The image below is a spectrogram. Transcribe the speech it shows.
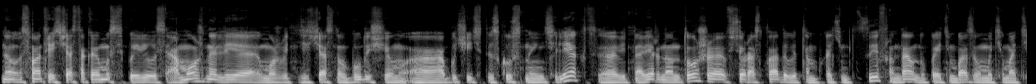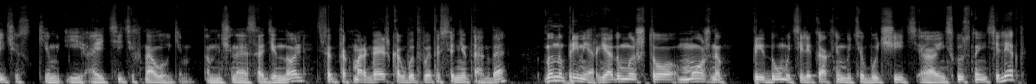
Ну, смотри, сейчас такая мысль появилась. А можно ли, может быть, не сейчас, но в будущем а, обучить этот искусственный интеллект? А ведь, наверное, он тоже все раскладывает там по каким-то цифрам, да, ну, по этим базовым математическим и IT-технологиям. Там, начиная с 1.0, ты так моргаешь, как будто бы это все не так, да? Ну, например, я думаю, что можно придумать или как-нибудь обучить э, искусственный интеллект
